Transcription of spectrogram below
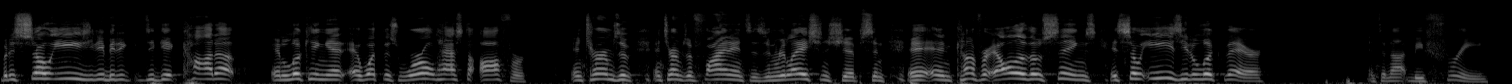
but it's so easy to, be, to get caught up in looking at, at what this world has to offer in terms of in terms of finances and relationships and, and comfort all of those things it's so easy to look there and to not be free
